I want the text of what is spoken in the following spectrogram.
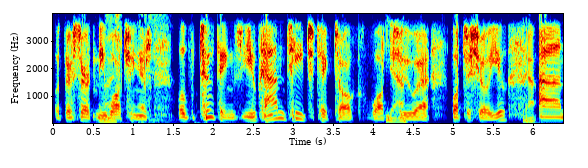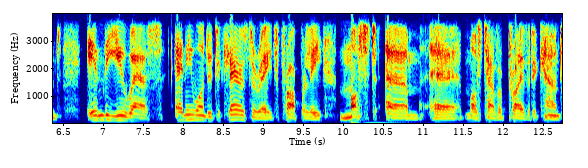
but they're certainly right. watching it. Well, two things: you can teach TikTok what yeah. to uh, what to show you, yeah. and in the U.S., anyone who declares their age properly must um, uh, must have a private account.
